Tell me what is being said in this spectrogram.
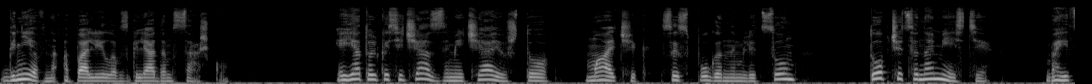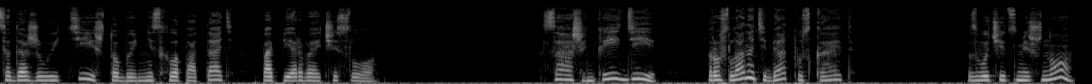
гневно опалила взглядом Сашку. И я только сейчас замечаю, что мальчик с испуганным лицом топчется на месте, боится даже уйти, чтобы не схлопотать по первое число. «Сашенька, иди, Руслана тебя отпускает». Звучит смешно,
